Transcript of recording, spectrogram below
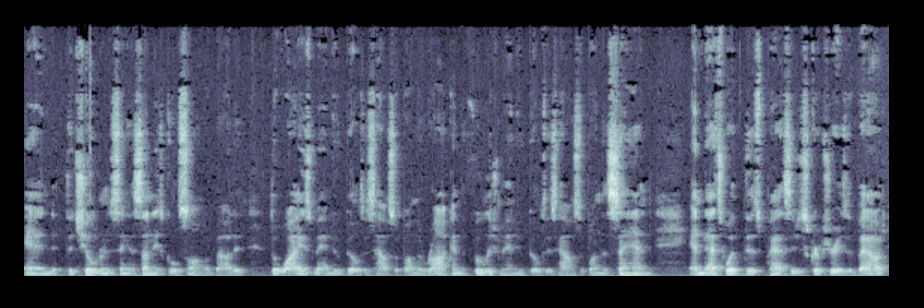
And the children sing a Sunday school song about it the wise man who built his house upon the rock and the foolish man who built his house upon the sand. And that's what this passage of scripture is about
